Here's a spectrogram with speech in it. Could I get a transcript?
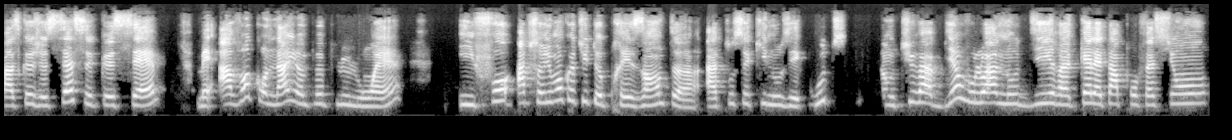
parce que je sais ce que c'est. Mais avant qu'on aille un peu plus loin, il faut absolument que tu te présentes à tous ceux qui nous écoutent. Donc, tu vas bien vouloir nous dire quelle est ta profession,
